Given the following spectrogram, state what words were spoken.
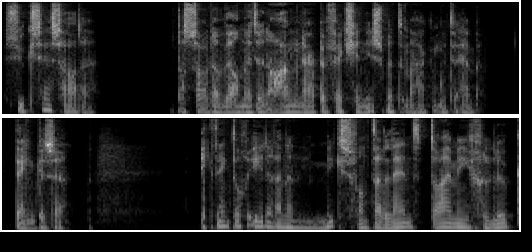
succes hadden. Dat zou dan wel met een hang naar perfectionisme te maken moeten hebben, denken ze. Ik denk toch eerder aan een mix van talent, timing, geluk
